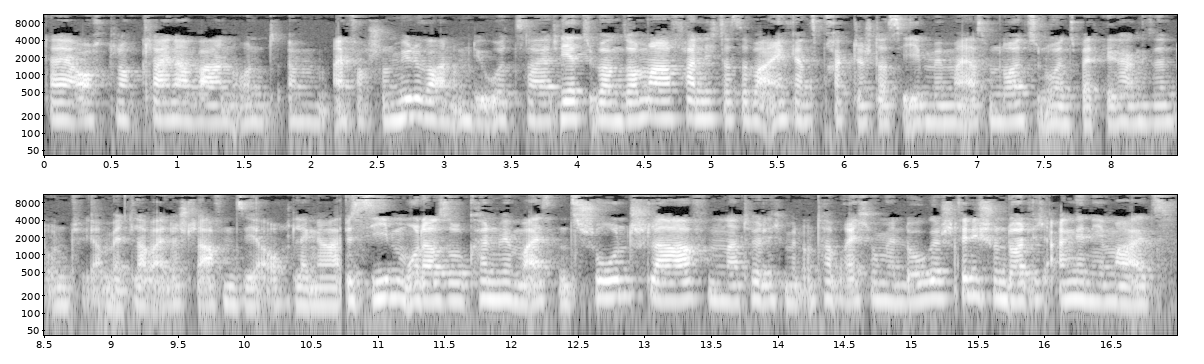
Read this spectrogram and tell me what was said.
da ja auch noch kleiner waren und ähm, einfach schon müde waren um die Uhrzeit. Jetzt über den Sommer fand ich das aber eigentlich ganz praktisch, dass sie eben immer erst um 19 Uhr ins Bett gegangen sind und ja, mittlerweile schlafen sie ja auch länger. Bis sieben oder so können wir meistens schon schlafen, natürlich mit Unterbrechungen, logisch. Finde ich schon deutlich angenehmer, als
